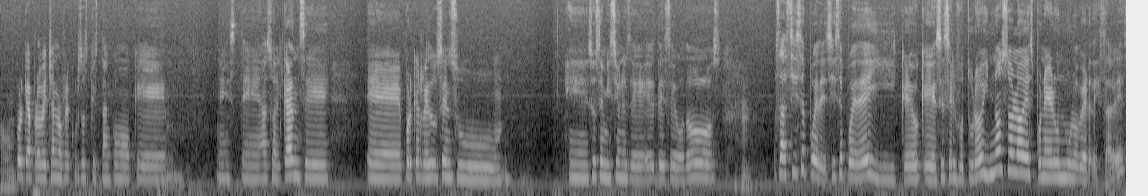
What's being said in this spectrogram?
Oh. porque aprovechan los recursos que están como que este, a su alcance, eh, porque reducen su, eh, sus emisiones de, de CO2. Ujú. O sea, sí se puede, sí se puede y creo que ese es el futuro. Y no solo es poner un muro verde, ¿sabes?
